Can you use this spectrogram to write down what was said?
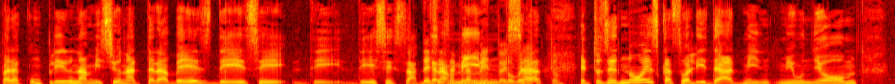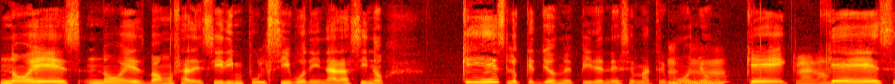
para cumplir una misión a través de ese, de, de ese sacramento, ¿verdad? Entonces no es casualidad mi, mi, unión, no es, no es, vamos a decir, impulsivo ni nada, sino qué es lo que Dios me pide en ese matrimonio, ¿Qué, qué es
